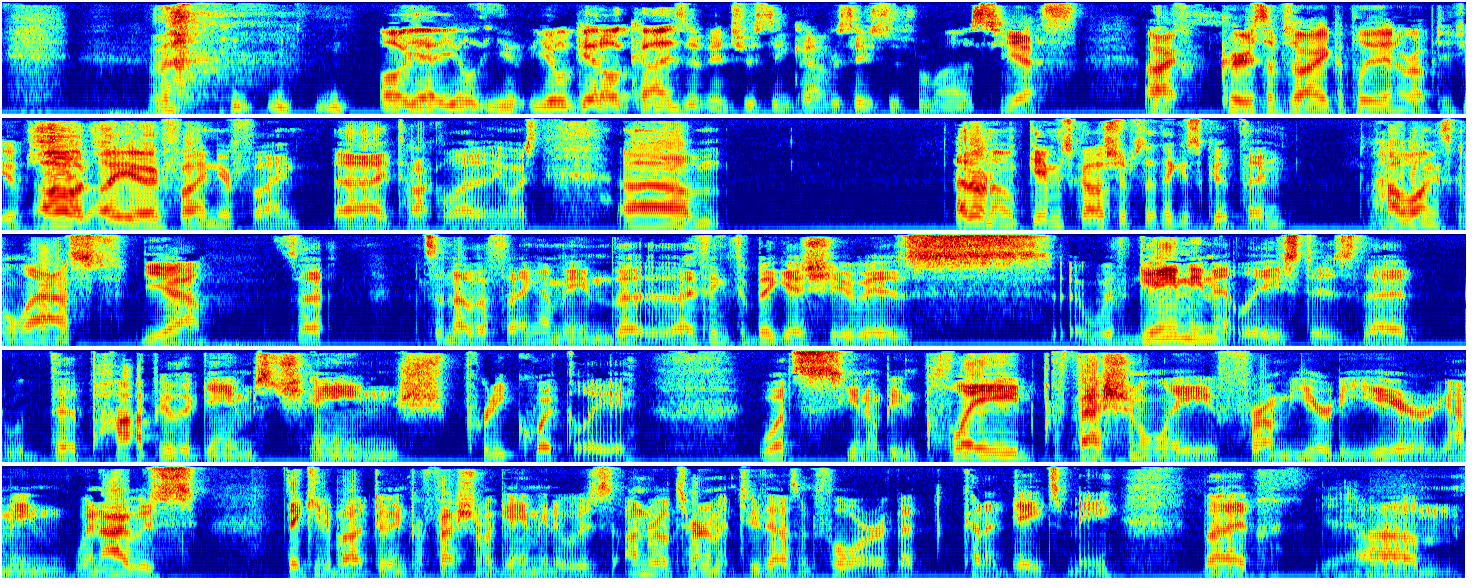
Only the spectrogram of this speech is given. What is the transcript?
Oh yeah, you'll you, you'll get all kinds of interesting conversations from us. Yes. All right, Curtis. I'm sorry, I completely interrupted you. oh no, you're fine. You're fine. Uh, I talk a lot, anyways. Um, I don't know. Gaming scholarships, I think, is a good thing. How long it's going to last, Yeah. it's a, it's another thing. I mean, the, I think the big issue is with gaming, at least, is that the popular games change pretty quickly. What's you know being played professionally from year to year. I mean, when I was thinking about doing professional gaming, it was Unreal Tournament 2004. That kind of dates me, but Yeah. um,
